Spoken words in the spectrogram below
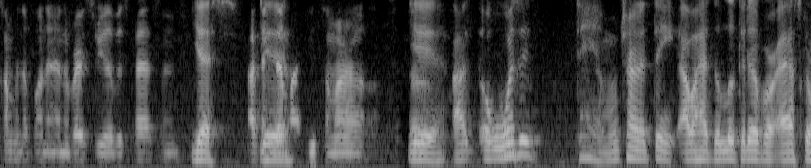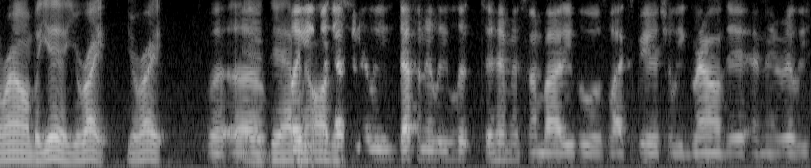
coming up on the anniversary of his passing. yes. I think yeah, that might be tomorrow. So, yeah. I or was it? Damn, I'm trying to think. I would have to look it up or ask around. But yeah, you're right. You're right. But Yeah, uh, happen but you definitely definitely look to him as somebody who was like spiritually grounded, and it really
